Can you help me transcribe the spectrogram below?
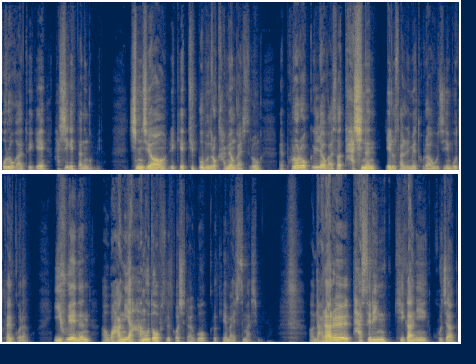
포로가 되게 하시겠다는 겁니다. 심지어 이렇게 뒷부분으로 가면 갈수록 포로로 끌려가서 다시는 예루살렘에 돌아오지 못할 거라고 이후에는 왕이 아무도 없을 것이라고 그렇게 말씀하십니다. 어, 나라를 다스린 기간이 고작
